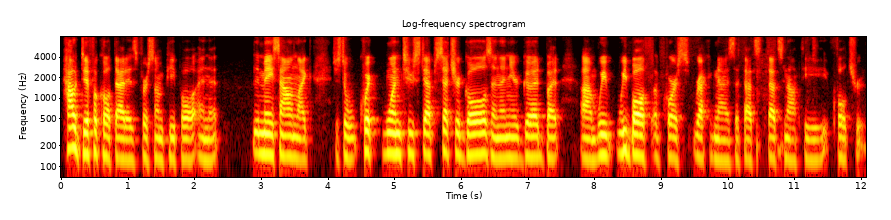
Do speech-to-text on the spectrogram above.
how difficult that is for some people and that it may sound like just a quick one two step set your goals and then you're good but um, we we both of course recognize that that's that's not the full truth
